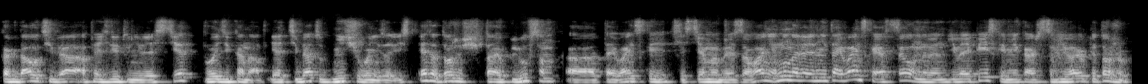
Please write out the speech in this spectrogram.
когда у тебя определит университет твой деканат, и от тебя тут ничего не зависит. Это тоже считаю плюсом э, тайваньской системы образования. Ну, наверное, не тайваньской, а в целом, наверное, европейской, мне кажется. В Европе тоже,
